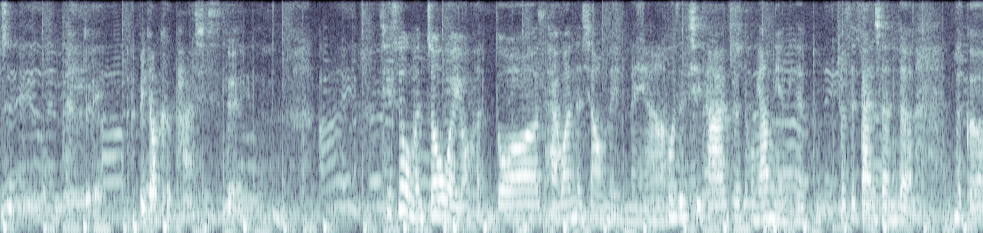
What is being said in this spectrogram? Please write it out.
制别人。对， 比较可怕。其实，对，其实我们周围有很多台湾的小妹妹啊，或是其他就是同样年龄的独，就是单身的那个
